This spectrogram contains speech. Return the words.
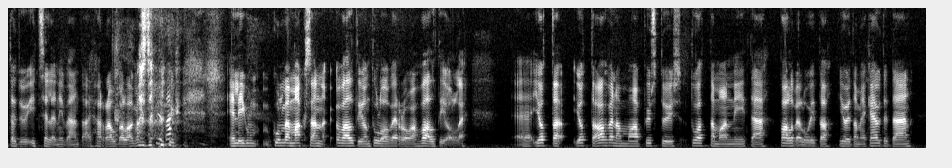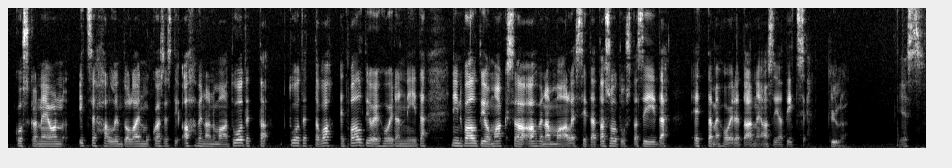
täytyy itselleni vääntää ihan rautalangasta. Eli kun, kun mä maksan valtion tuloveroa valtiolle, eh, jotta, jotta Ahvenanmaa pystyisi tuottamaan niitä palveluita, joita me käytetään, koska ne on itsehallintolain mukaisesti Ahvenanmaan tuotetta, tuotettava, että valtio ei hoida niitä, niin valtio maksaa Ahvenanmaalle sitä tasotusta siitä – että me hoidetaan ne asiat itse. Kyllä. Yes.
